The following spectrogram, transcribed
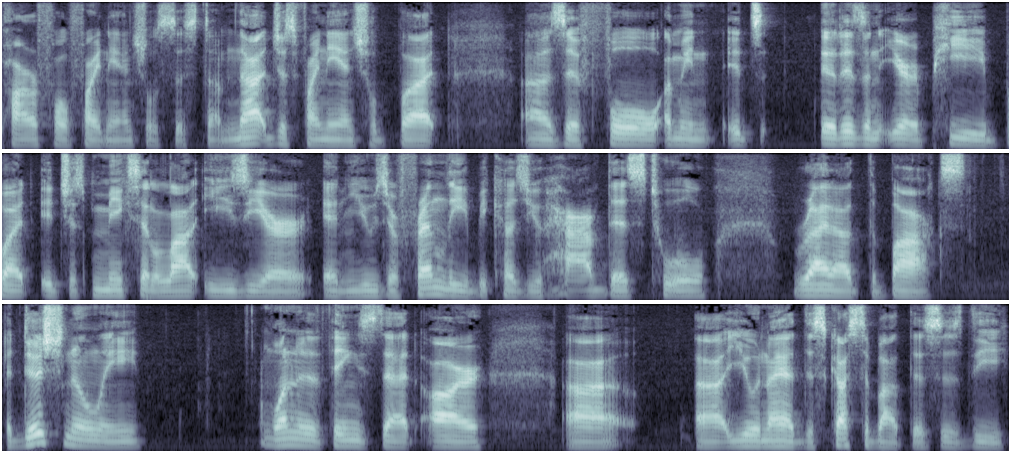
powerful financial system. Not just financial, but as a full. I mean, it's it is an ERP, but it just makes it a lot easier and user friendly because you have this tool right out the box. Additionally, one of the things that are uh, uh, you and I had discussed about this is the,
